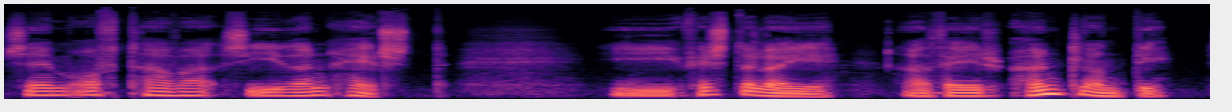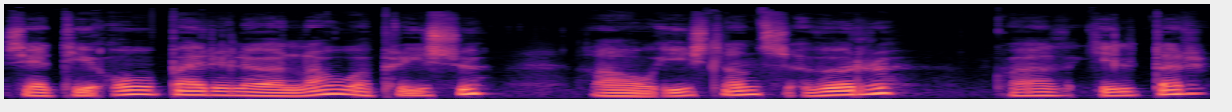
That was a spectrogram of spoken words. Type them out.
sem oft hafa síðan heyrst. Í fyrsta lagi að þeir höndlandi seti óbærilega lága prísu á Íslands vöru, hvað gildar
